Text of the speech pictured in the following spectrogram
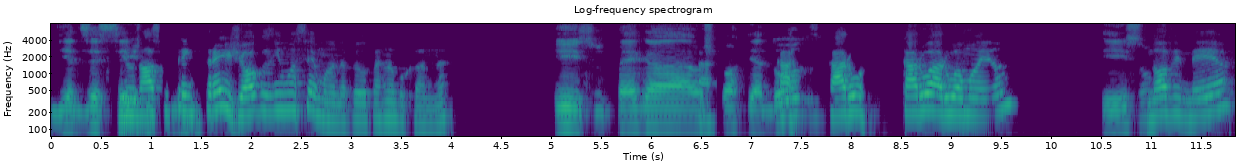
dia 16. E o Náutico tem três jogos em uma semana pelo Pernambucano, né? Isso, pega o tá. esporte dia 12. Caru, Caruaru amanhã. Isso. 9 e meia.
